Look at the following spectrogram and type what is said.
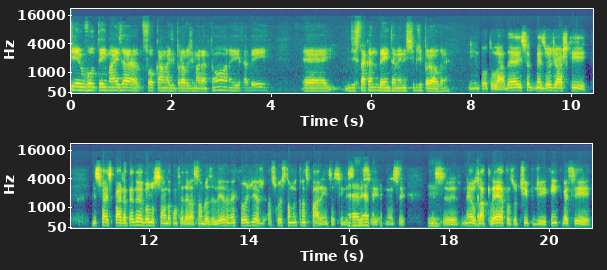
eu voltei mais a focar mais em provas de maratona e acabei é, destacando bem também nesse tipo de prova, né? Indo para outro lado. É, isso, é, mas hoje eu acho que isso faz parte até da evolução da Confederação Brasileira, né? Que hoje as, as coisas estão muito transparentes, assim, nesse, é, nesse, nesse, nesse, né, os atletas, o tipo de quem que vai ser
